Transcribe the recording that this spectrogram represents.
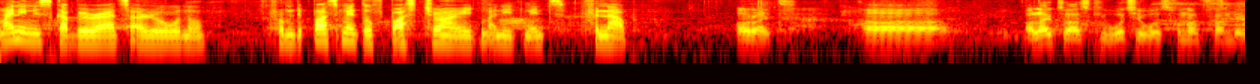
My name is Kabirat Arono from Department of Pastoral and Management, FNAB. All right. Uh, I'd like to ask you what year was FUNAAB founded?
